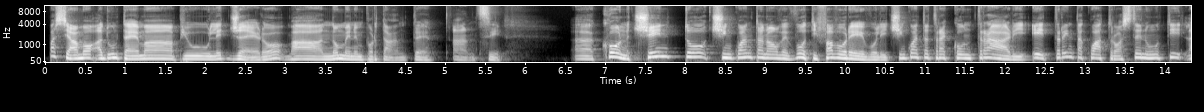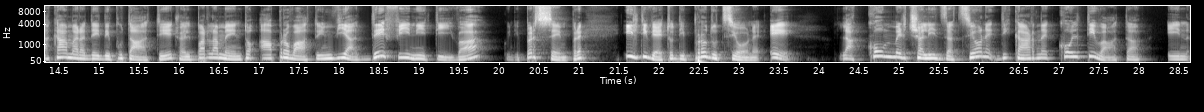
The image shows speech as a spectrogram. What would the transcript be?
Passiamo ad un tema più leggero, ma non meno importante, anzi, Uh, con 159 voti favorevoli, 53 contrari e 34 astenuti, la Camera dei Deputati, cioè il Parlamento, ha approvato in via definitiva quindi per sempre, il divieto di produzione e la commercializzazione di carne coltivata in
